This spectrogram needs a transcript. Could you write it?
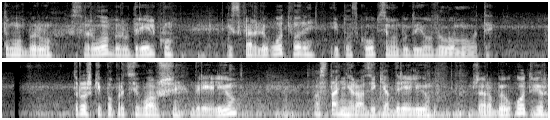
Тому беру сверло, беру дрельку і сверлю отвори і плоскоопцями буду його виломувати. Трошки попрацювавши дрелью, останній раз, як я дрелью вже робив отвір,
